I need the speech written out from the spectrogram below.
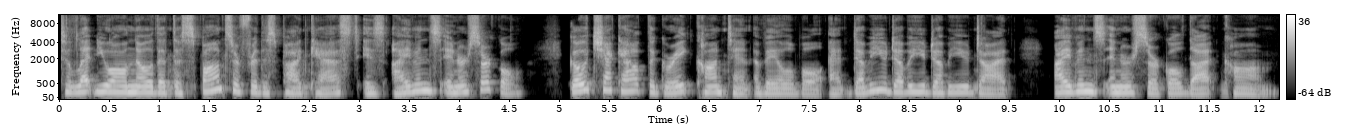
to let you all know that the sponsor for this podcast is Ivan's Inner Circle. Go check out the great content available at www.ivansinnercircle.com.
